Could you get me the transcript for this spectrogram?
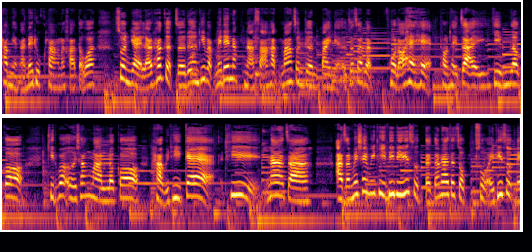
ทำอย่างนั้นได้ทุกครั้งนะคะ แต่ว่าส่วนใหญ่แล้วถ้าเกิดเจอเรื่องที่แบบไม่ได้หนักหนาสาหัสมากจนเกินไปเนี่ยเออก็จะแบบหัวเราะแห่ๆถอนหายใจยิ้ม แล้วก็คิดว่าเออช่างมัน แล้วก็หาวิธีแก้ที่น่าจะอาจจะไม่ใช่วิธีที่ดีที่สุด แต่ก็น่าจะจบสวยที่สุดใน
